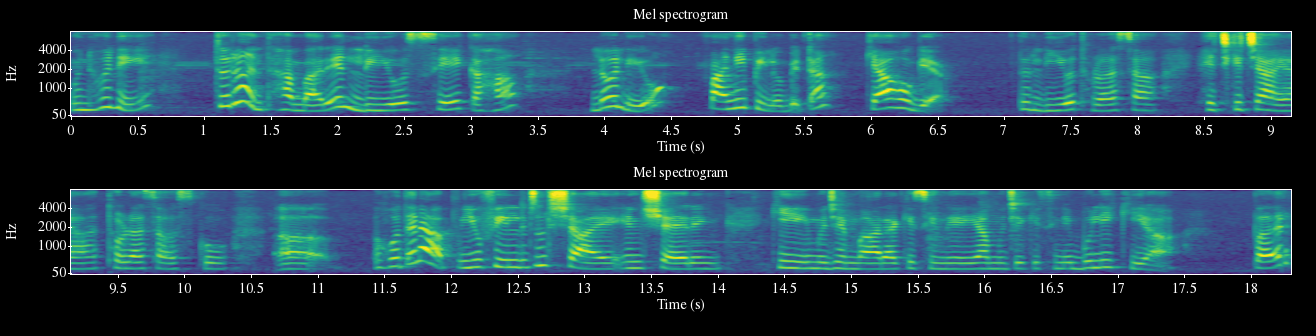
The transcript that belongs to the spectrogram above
उन्होंने तुरंत हमारे लियो से कहा लो लियो पानी पी लो बेटा क्या हो गया? तो लियो थोड़ा सा हिचकिचाया थोड़ा सा उसको आ, होता है ना आप you feel little shy in sharing कि मुझे मारा किसी ने या मुझे किसी ने बुली किया। पर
